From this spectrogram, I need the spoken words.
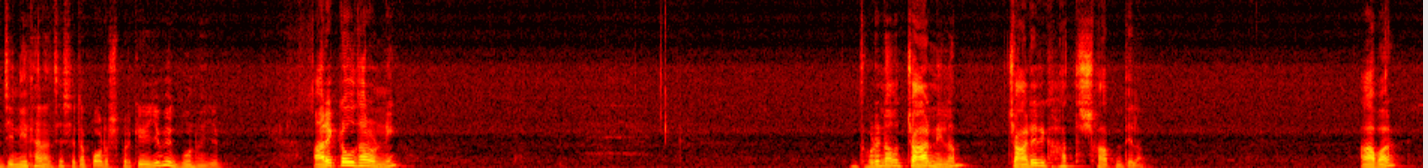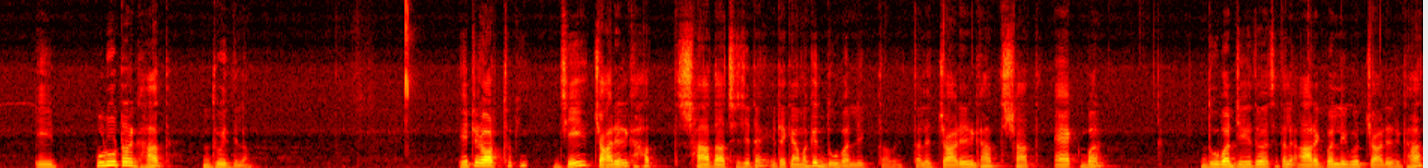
যে নিধান আছে, সেটা পরস্পর কী হয়ে যাবে? গুণ হয়ে যাবে। আরেকটা উদাহরণ নিই। ধরে নাও, চার নিলাম। চারের ঘাত সাত দিলাম। আবার এই পুরোটার ঘাত দুই দিলাম। এটির অর্থ কি? যে চারের ঘাত সাত আছে যেটা, এটাকে আমাকে দুবার লিখতে হবে। তাহলে চারের ঘাত সাত একবার, দুবার যেহেতু আছে তাহলে আরেকবার লিখব চারের ঘাত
